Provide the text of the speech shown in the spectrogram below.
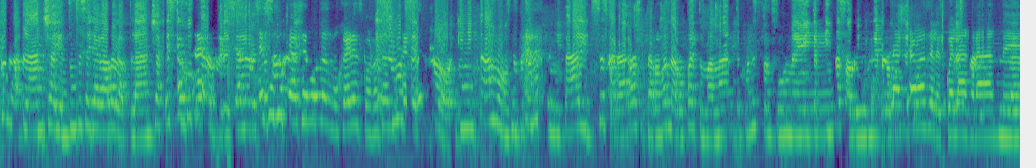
con la plancha y entonces ella agarra la plancha. Es que justo lo decía la vez Eso es lo que hacemos las mujeres con otras Hacemos mujeres. esto, imitamos, empezamos a imitar y entonces agarras y te robas la ropa de tu mamá y te pones perfume y te pintas horrible, pero Las chavas de la escuela grandes,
